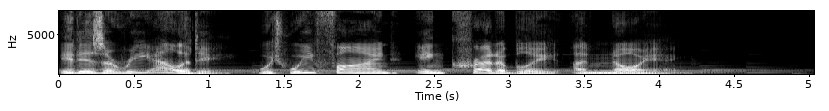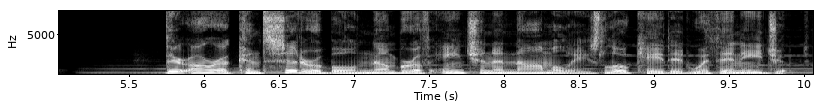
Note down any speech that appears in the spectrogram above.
It is a reality which we find incredibly annoying. There are a considerable number of ancient anomalies located within Egypt.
